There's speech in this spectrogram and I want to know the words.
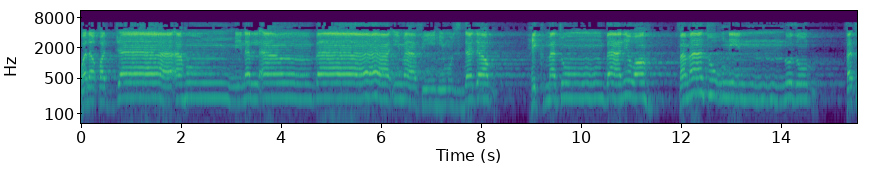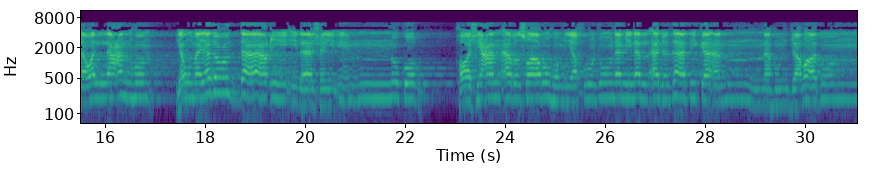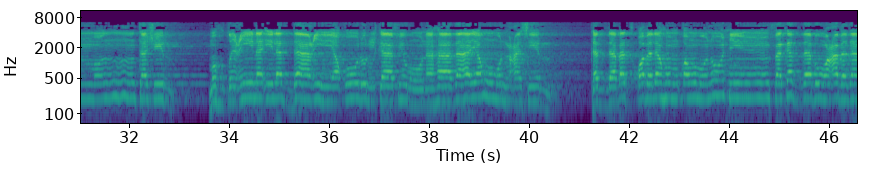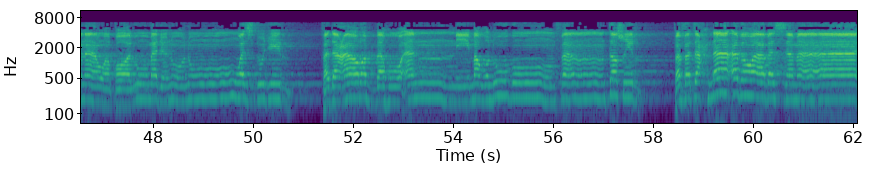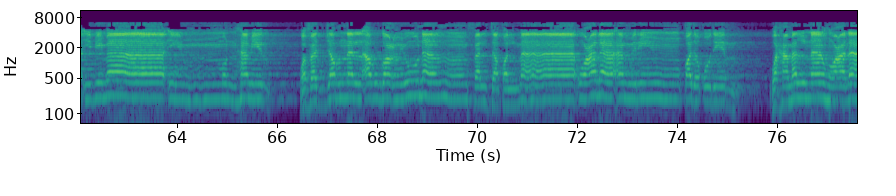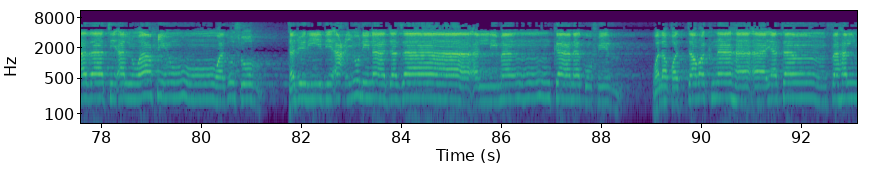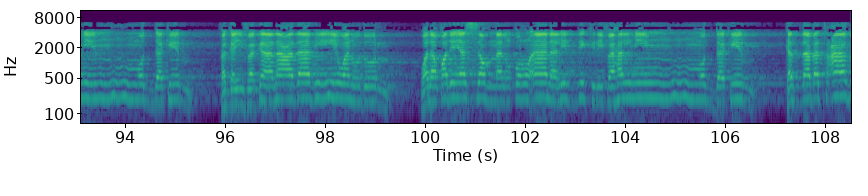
ولقد جاءهم من الأنباء ما فيه مزدجر حكمة بالغة فما تغني النذر فتول عنهم يوم يدعو الداعي إلى شيء نكر خاشعا أبصارهم يخرجون من الأجداث كأن كأنهم جراد منتشر مهطعين إلى الداعي يقول الكافرون هذا يوم عسير كذبت قبلهم قوم نوح فكذبوا عبدنا وقالوا مجنون وازدجر فدعا ربه أني مغلوب فانتصر ففتحنا أبواب السماء بماء منهمر وفجرنا الأرض عيونا فالتقى الماء على أمر قد قدر وحملناه على ذات ألواح ودسر تجري بأعيننا جزاء لمن كان كفر. ولقد تركناها آية فهل من مدكر. فكيف كان عذابي ونذر؟ ولقد يسرنا القرآن للذكر فهل من مدكر؟ كذبت عاد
